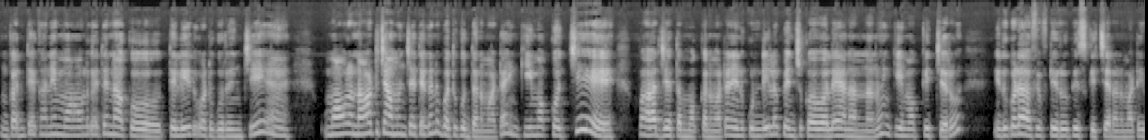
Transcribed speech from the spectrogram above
ఇంకంతేకాని మామూలుగా అయితే నాకు తెలియదు వాటి గురించి. మామూలు నాటు చామంతి అయితే కానీ బతుకుద్ది అనమాట ఇంక ఈ మొక్క వచ్చి పారిజాతం మొక్క అనమాట నేను కుండీలో పెంచుకోవాలి అని అన్నాను. ఇంక ఈ మొక్క ఇచ్చారు. ఇది కూడా ఫిఫ్టీ రూపీస్కి ఇచ్చారనమాట ఈ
